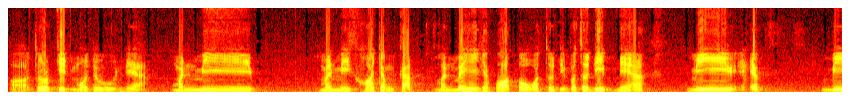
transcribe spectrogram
เอ่อธุรกิจโมดูลเนี่ยมันมีมันมีข้อจำกัด มันไม่ใช่เฉพาะตัววัตถุดิบวัตถุดิบเนี่ย มีเอฟมี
